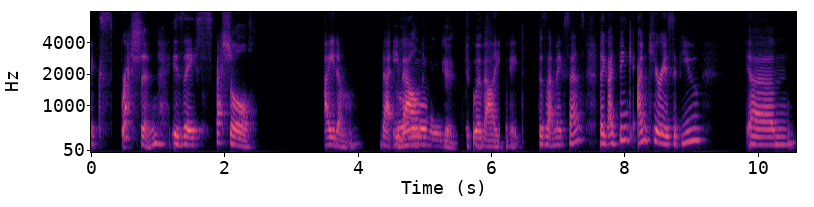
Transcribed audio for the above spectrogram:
expression is a special item that eval Oh, okay. to evaluate. Does that make sense? Like I think I'm curious if you um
